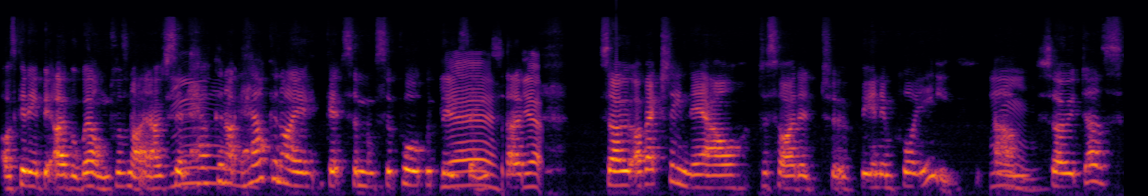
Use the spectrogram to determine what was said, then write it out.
I was getting a bit overwhelmed, wasn't I? And I said, mm. how can I how can I get some support with these yeah, things? So, yeah. so I've actually now decided to be an employee. Um, mm. Um, so it does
